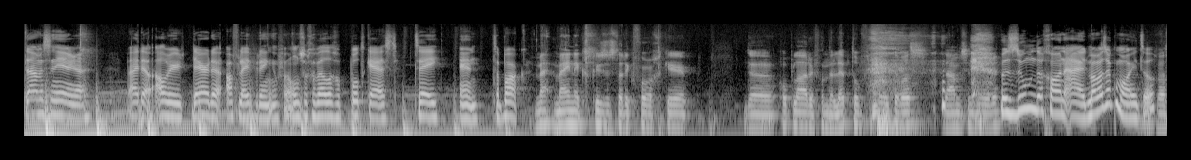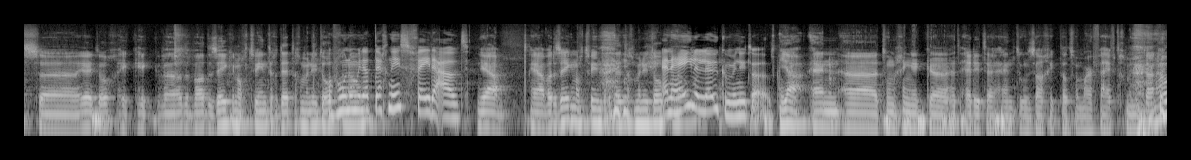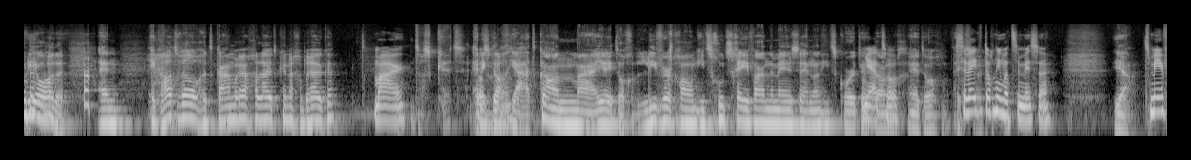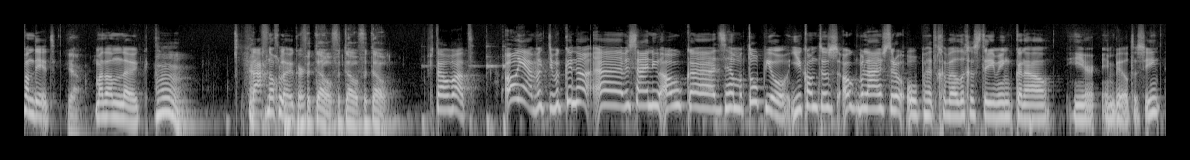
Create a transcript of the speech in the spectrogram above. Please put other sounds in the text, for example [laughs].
dames en heren, bij de alweer derde aflevering van onze geweldige podcast Thee en Tabak. M- mijn excuses dat ik vorige keer de oplader van de laptop vergeten was, [laughs] dames en heren. We zoomden gewoon uit, maar was ook mooi, toch? Het was, eh weet toch, ik, ik, we, hadden, we hadden zeker nog 20, 30 minuten Of opgenomen. hoe noem je dat technisch? Fade out. Ja, ja, we hadden zeker nog 20, 30 minuten [laughs] En opgenomen. een hele leuke minuten ook. Ja, en eh, toen ging ik eh, het editen en toen zag ik dat we maar 50 minuten aan audio [laughs] hadden. En ik had wel het camerageluid kunnen gebruiken. Maar Het was kut. en was ik dacht, gewoon- ja, het kan, maar je weet toch, liever gewoon iets goeds geven aan de mensen en dan iets korter Ja, dan... toch. Je toch? ze weten toch niet wat ze missen. Ja, Het is meer van dit, ja. maar dan leuk. Hmm. Vandaag nog leuker. Vertel, vertel, vertel. Vertel wat. Oh ja, we, we, kunnen, eh, we zijn nu ook... eh, het is helemaal top, joh. Je kan dus ook beluisteren op het geweldige streamingkanaal hier in beeld te zien.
